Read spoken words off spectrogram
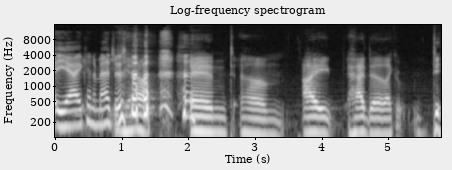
yeah, I can imagine. Yeah. and um I had to like di-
